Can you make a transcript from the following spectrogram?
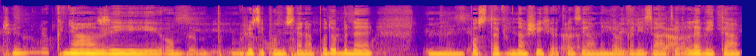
Čiže kniazy, všetci pomyslia na podobné mm, postavy našich ekleziálnych organizáciách. Levita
